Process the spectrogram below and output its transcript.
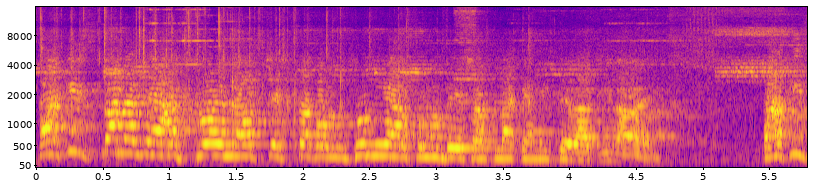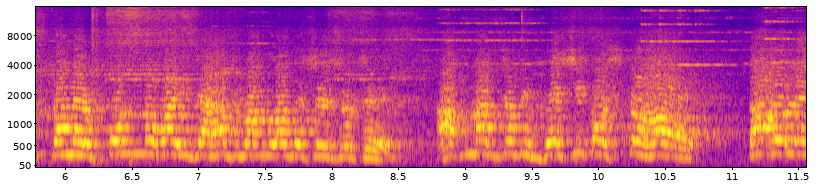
পাকিস্তানে যে আশ্রয় নেওয়ার চেষ্টা করুন, দুনিয়ার কোন দেশ আপনাকে নিতে রাজি নয়। পাকিস্তানের পণ্যবাহী জাহাজ বাংলাদেশে এসেছে। আপনার যদি বেশি কষ্ট হয় তাহলে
